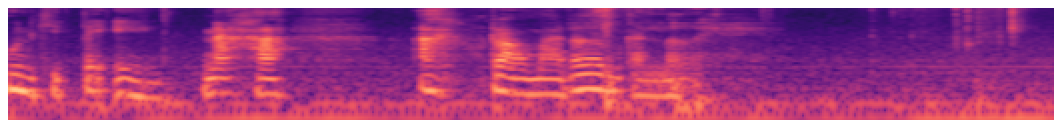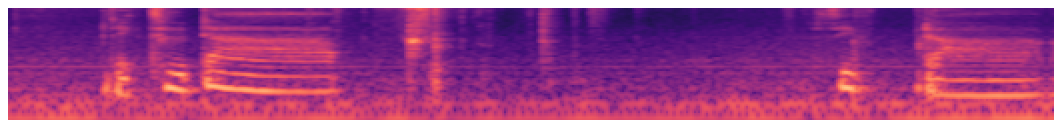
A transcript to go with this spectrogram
คุณคิดไปเองนะคะอะเรามาเริ่มกันเลย เด็กถือดาบ สิบดาบ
